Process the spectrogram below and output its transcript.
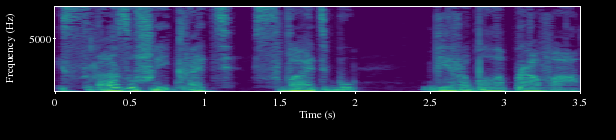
и сразу же играть свадьбу. Вера была права.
